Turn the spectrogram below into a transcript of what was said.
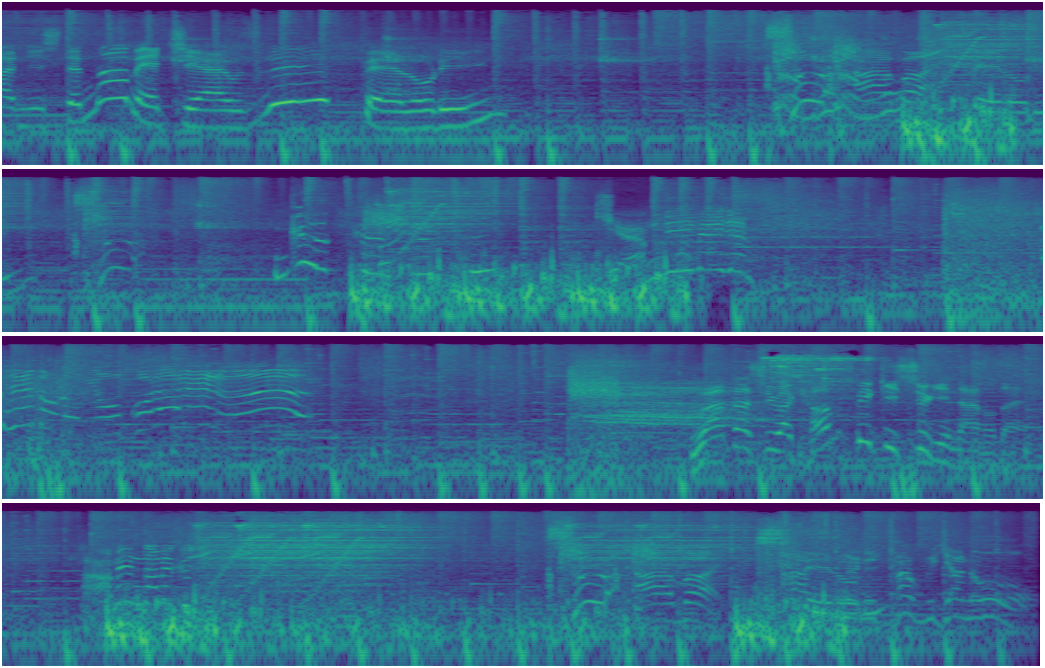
慢にして舐めちゃうぜペロリン。甘いペロリングッグッ。グッキャンディーメイデン。ペドロに怒られる私は完璧主義なのだ雨なめくじ甘い。ペロリンタフじゃのう。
